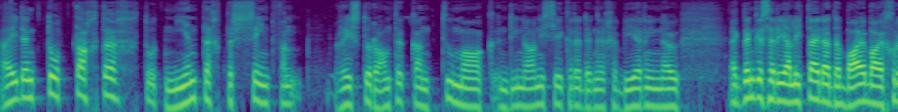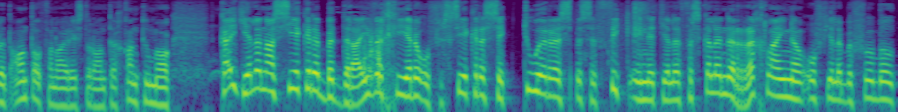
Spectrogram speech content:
hy dink tot 80 tot 90% van restaurante kan toemaak indien daar nie sekere dinge gebeur nie. Nou ek dink is 'n realiteit dat 'n baie baie groot aantal van daai restaurante gaan toemaak. Kyk julle na sekere bedrywighede of sekere sektore spesifiek en het julle verskillende riglyne of julle byvoorbeeld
